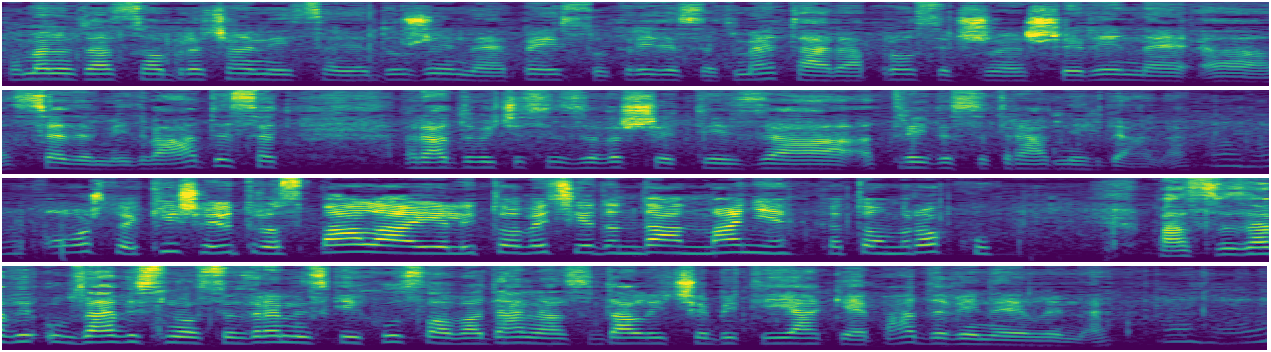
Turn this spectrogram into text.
pomenuta saobraćajnica je dužine 530 metara, prosječne širine 7,20. Radovi će se završiti za 30 radnih dana. Mhm. Ovo što je kiša jutro spala, je li to već jedan dan manje ka tom roku? Pa u zavisnosti od vremenskih uslova danas, da li će biti jake padavine ili ne. Mhm.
